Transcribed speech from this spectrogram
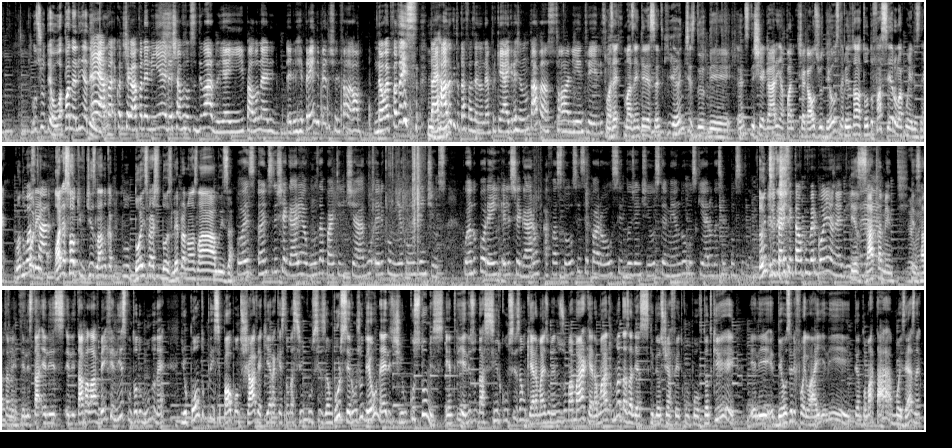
Os judeus, a panelinha dele. É, a né? pa- quando chegava a panelinha, ele deixava os outros de lado. E aí, Paulo, né, ele, ele repreende Pedro, ele fala, ó, não é pra fazer isso. Tá Uhum. errado o que tu tá fazendo, né? Porque a igreja não tava só ali entre eles. Mas é, mas é interessante que antes do- de, antes de chegarem a, chegar os judeus, né, Pedro tava todo faceiro lá com eles, né? Quando porém, olha só o que diz lá no capítulo 2, verso 12. Lê pra nós lá, Luísa. Pois antes de chegarem alguns da parte de Tiago, ele comia com os gentios. Quando, porém, eles chegaram, afastou-se e separou-se dos gentios, temendo os que eram da circuncisão. Antes Ele de parecia che- que tava com vergonha, né? De... Exatamente, É. exatamente. Ele, está, eles, ele tava lá bem feliz com todo mundo, né? E o ponto principal, o ponto-chave aqui era a questão da circuncisão. Por ser um judeu, né, eles tinham costumes, entre eles o da circuncisão, que era mais ou menos uma marca, era uma, uma das alianças que Deus tinha feito com o povo. Tanto que ele, Deus ele foi lá e ele tentou matar Moisés, né?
